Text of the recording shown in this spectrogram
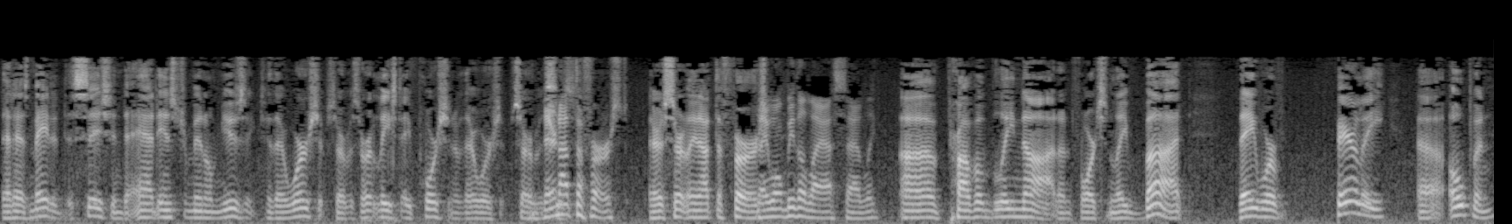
that has made a decision to add instrumental music to their worship service, or at least a portion of their worship service. They're not the first. They're certainly not the first. They won't be the last, sadly. Uh, probably not, unfortunately. But they were fairly uh, open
